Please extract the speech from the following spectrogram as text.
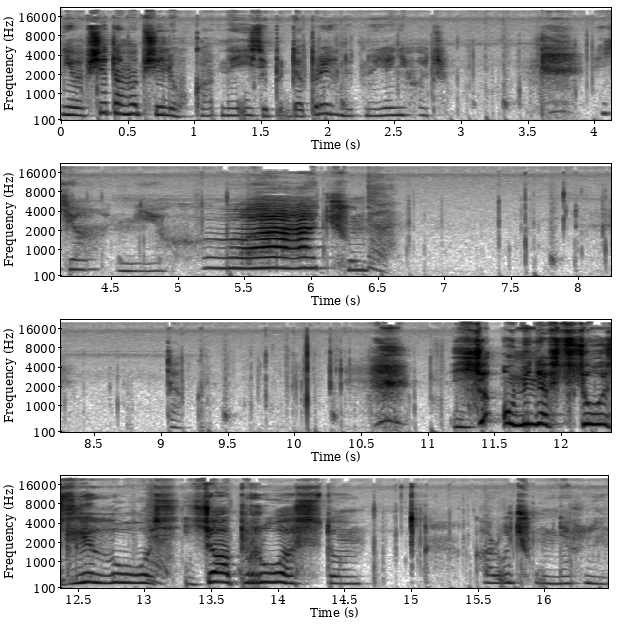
Не, вообще там вообще легко на изи допрыгнуть, но я не хочу. Я не хочу. Так. Я, у меня все злилось. Я просто. Короче, у меня все.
